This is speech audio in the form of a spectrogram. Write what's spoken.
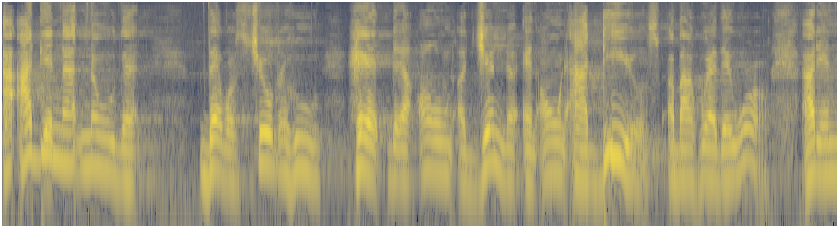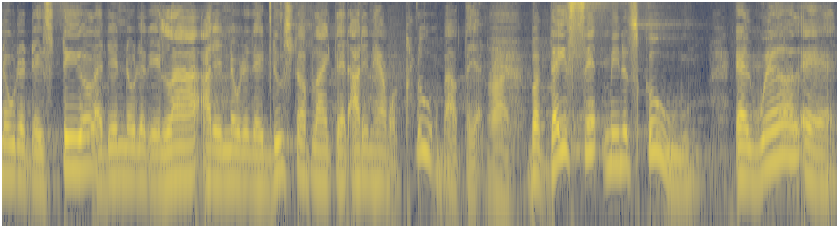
I, I did not know that there was children who had their own agenda and own ideas about where they were. I didn't know that they steal. I didn't know that they lie. I didn't know that they do stuff like that. I didn't have a clue about that. Right. But they sent me to school as well as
